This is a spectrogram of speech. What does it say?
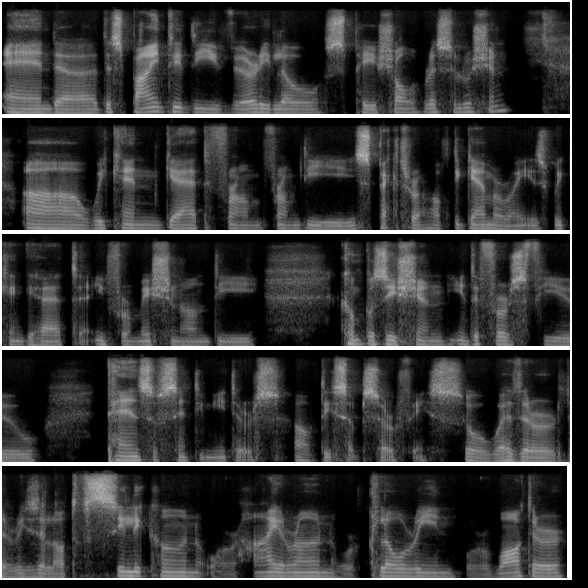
And uh, despite the very low spatial resolution, uh, we can get from from the spectra of the gamma rays, we can get information on the composition in the first few tens of centimeters of the subsurface. So whether there is a lot of silicon or iron or chlorine or water,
